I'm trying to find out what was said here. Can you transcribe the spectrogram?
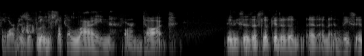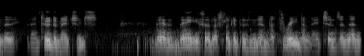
form, as if it looks like a line or a dot. Then He says, let's look at it in, in, in these in the in two dimensions. Then then He says, let's look at it in the three dimensions, and then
